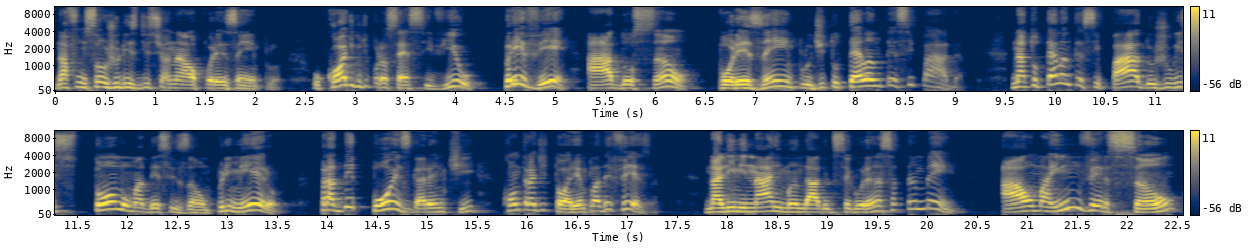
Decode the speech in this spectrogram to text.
Na função jurisdicional, por exemplo, o Código de Processo Civil prevê a adoção, por exemplo, de tutela antecipada. Na tutela antecipada, o juiz toma uma decisão primeiro para depois garantir contraditória e ampla defesa. Na liminar e mandado de segurança também há uma inversão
